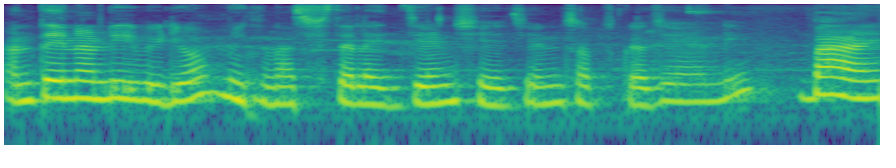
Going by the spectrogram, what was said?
అంతేనండి ఈ వీడియో. మీకు నచ్చితే లైక్ చేయండి షేర్ చేయండి సబ్స్క్రైబ్ చేయండి. బాయ్.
